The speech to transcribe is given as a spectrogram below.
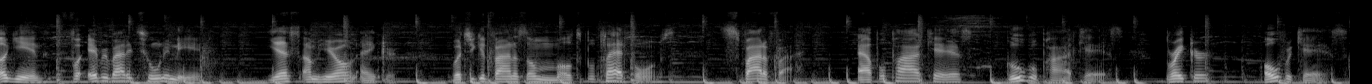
Again, for everybody tuning in, yes, I'm here on Anchor, but you can find us on multiple platforms. Spotify, Apple Podcasts, Google Podcasts, Breaker, Overcast,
